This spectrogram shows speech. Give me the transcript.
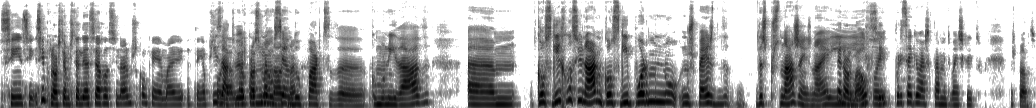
Sim, sim. Sim, porque nós temos tendência a relacionarmos com quem é mais, tem a personalidade exato, mais eu próxima não nós, não é? sendo parte da comunidade, hum, consegui relacionar-me, consegui pôr-me no- nos pés de- das personagens, não é? E, normal, e foi, sim. Por isso é que eu acho que está muito bem escrito. Mas pronto,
